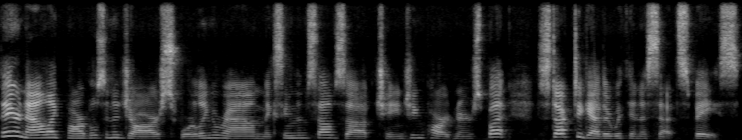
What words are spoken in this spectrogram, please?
they are now like marbles in a jar, swirling around, mixing themselves up, changing partners, but stuck together within a set space.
